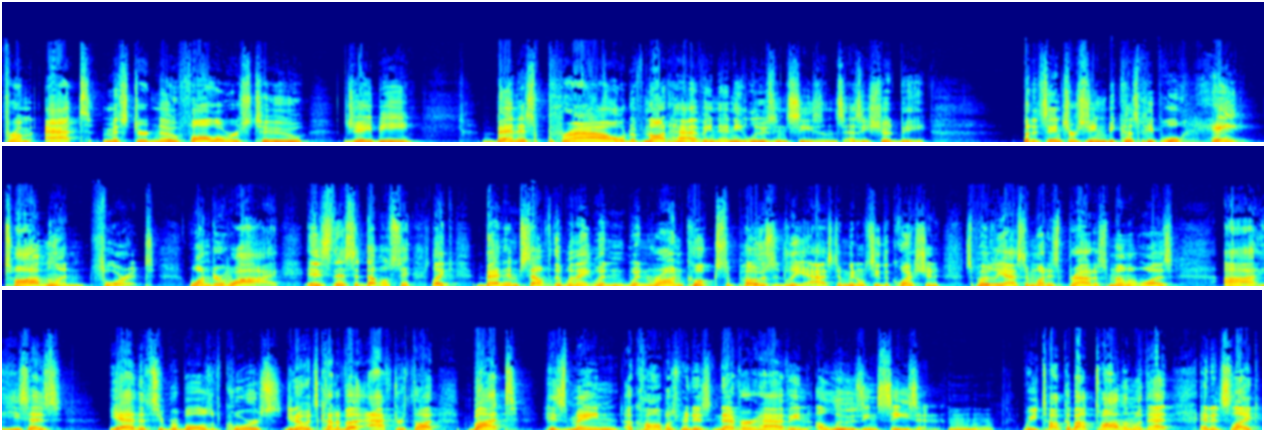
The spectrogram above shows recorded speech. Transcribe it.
from at Mister No Followers Two JB. Ben is proud of not having any losing seasons, as he should be. But it's interesting because people hate Tomlin for it. Wonder why? Is this a double standard? Like Ben himself, that when they when when Ron Cook supposedly asked him, we don't see the question, supposedly asked him what his proudest moment was. Uh, he says, "Yeah, the Super Bowls, of course." You know, it's kind of an afterthought, but his main accomplishment is never having a losing season. Mm-hmm. We talk about Tomlin with that, and it's like,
